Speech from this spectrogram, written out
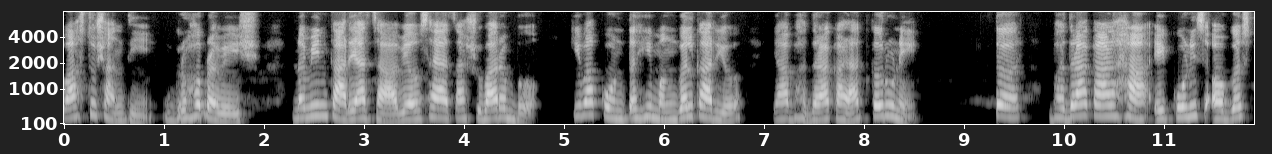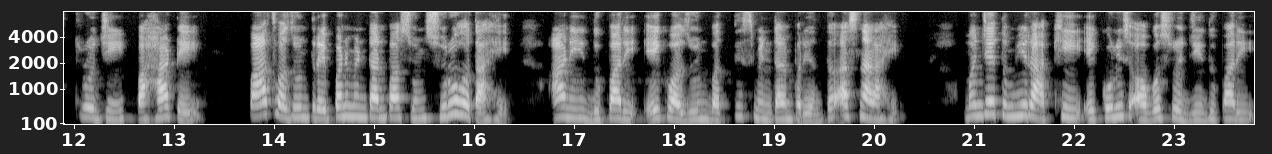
वास्तुशांती गृहप्रवेश नवीन कार्याचा व्यवसायाचा शुभारंभ किंवा कोणतंही मंगल कार्य या भद्रा काळात करू नये. तर भद्रा काळ हा एकोणीस ऑगस्ट रोजी पहाटे पाच वाजून त्रेपन्न मिनिटांपासून सुरू होत आहे. आणि दुपारी एक वाजून बत्तीस मिनिटांपर्यंत असणार आहे. म्हणजे तुम्ही राखी एकोणीस ऑगस्ट रोजी दुपारी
